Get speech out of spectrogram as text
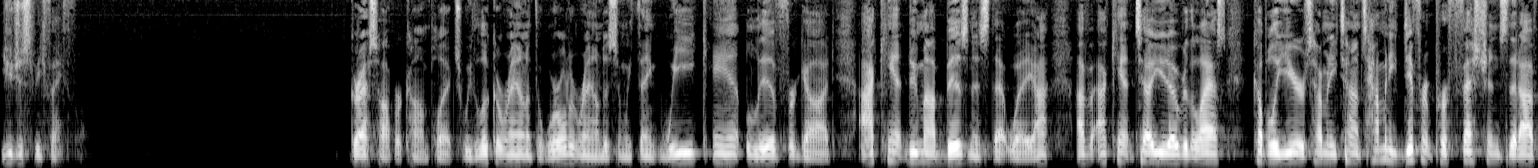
You just be faithful grasshopper complex. We look around at the world around us and we think we can't live for God. I can't do my business that way. I, I've, I can not tell you over the last couple of years how many times, how many different professions that I've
